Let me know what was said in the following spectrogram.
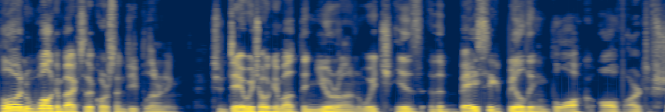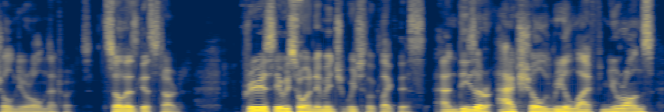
Hello and welcome back to the course on deep learning. Today we're talking about the neuron, which is the basic building block of artificial neural networks. So let's get started. Previously we saw an image which looked like this, and these are actual real life neurons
